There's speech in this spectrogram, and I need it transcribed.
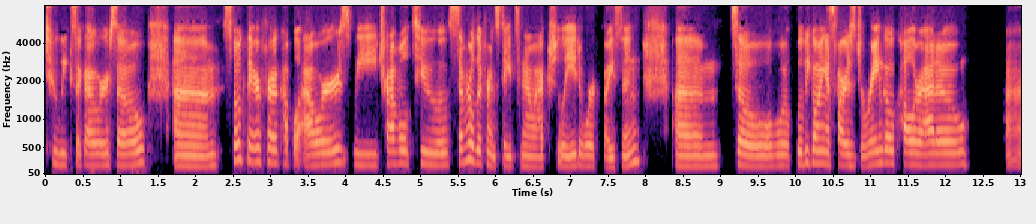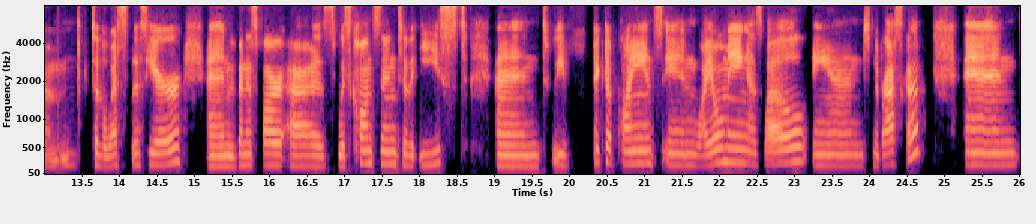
two weeks ago or so? Um, spoke there for a couple hours. We traveled to several different states now, actually, to work bison. Um, so we'll, we'll be going as far as Durango, Colorado, um, to the west this year, and we've been as far as Wisconsin to the east, and we've picked up clients in Wyoming as well and Nebraska. And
